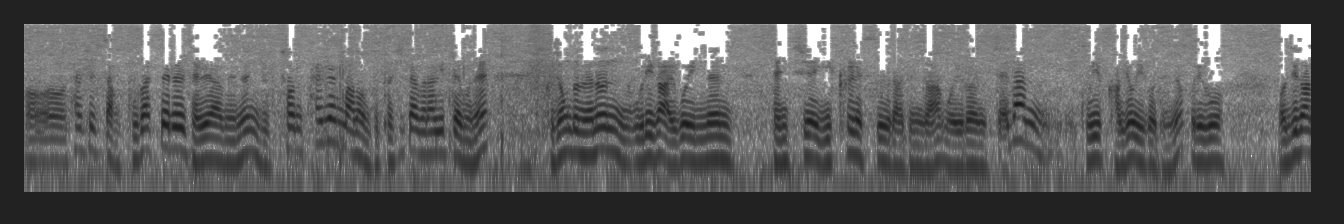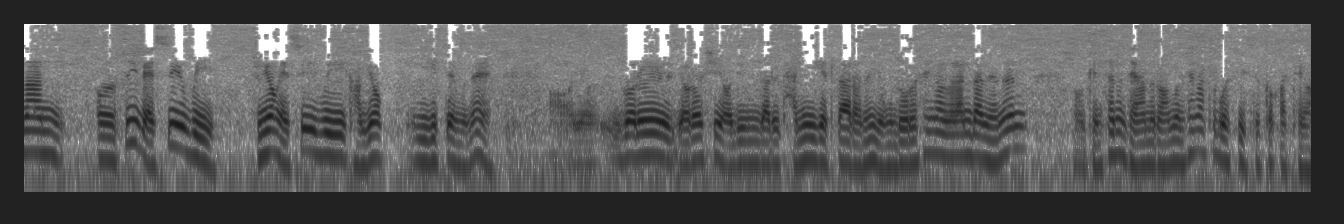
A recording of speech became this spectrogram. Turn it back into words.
어, 사실상 부가세를 제외하면은 6,800만 원부터 시작을 하기 때문에 그 정도면은 우리가 알고 있는 벤츠의 E클래스라든가 뭐 이런 세단 구입 가격이거든요. 그리고 어지간한 어, 수입 SUV, 중형 SUV 가격이기 때문에 어, 여- 이거를 여럿이 어딘가를 다니겠다라는 용도로 생각을 한다면은 어, 괜찮은 대안으로 한번 생각해 볼 수 있을 것 같아요.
